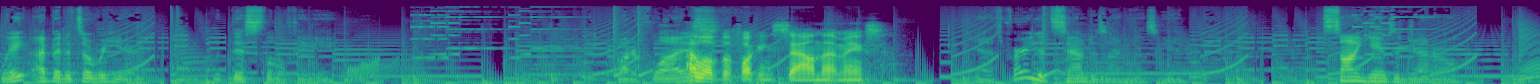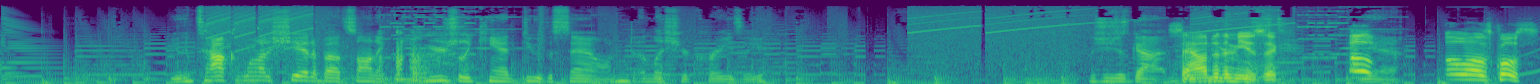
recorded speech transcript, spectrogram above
Wait, I bet it's over here. With this little thingy. Butterflies. I love the fucking sound that makes. Yeah, it's very good sound design in this game. Sonic games in general. You can talk a lot of shit about Sonic, but you usually can't do the sound unless you're crazy. Unless you just got Sound of the music. Oh! Yeah, Oh, that was close.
